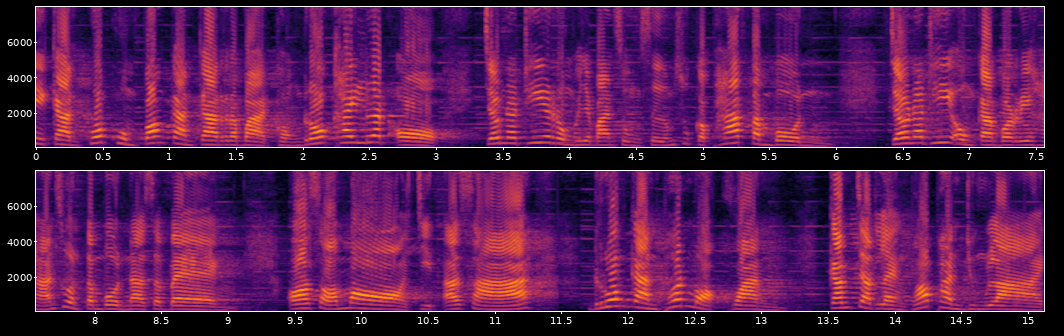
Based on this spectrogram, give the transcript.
มีการควบคุมป้องกันการระบาดของโรคไข้เลือดออก เจ้าหน้าที่โรงพยาบาลส่งเสริมสุขภาพตำบล เจ้าหน้าที่องค์การบริหารส่วนตำบลนาสแบง อสมจิตอาสา ร่วมกันพ่นหมอกควันกำจัดแหล่งเพาะพันธุ์ยุงลาย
